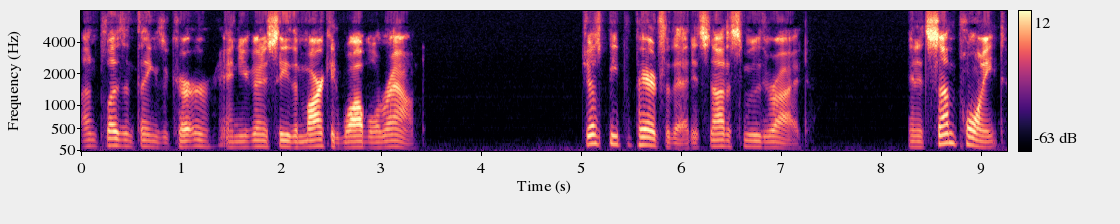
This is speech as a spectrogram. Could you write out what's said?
unpleasant things occur, and you're going to see the market wobble around. Just be prepared for that. It's not a smooth ride. And at some point,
